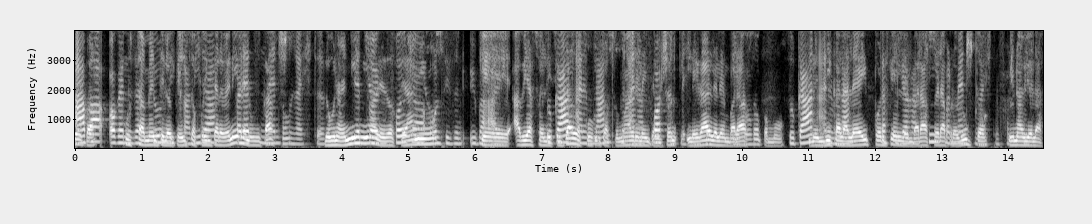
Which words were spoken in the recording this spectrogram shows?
Aber Organisationen wie Gravida verletzen Menschenrechte. Sie erzeugen Folter und sie sind überall. Sogar in einem Land mit einer fortschrittlichen Gesetzgebung. Sogar in einem Land, das die Garantie von Menschenrechten verspricht.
